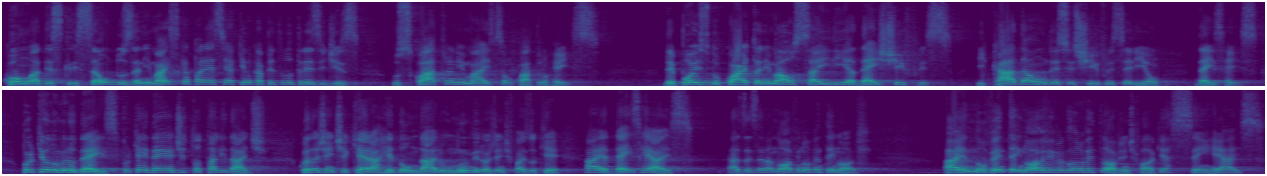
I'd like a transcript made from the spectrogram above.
com a descrição dos animais que aparecem aqui no capítulo 13, diz: os quatro animais são quatro reis. Depois do quarto animal sairia dez chifres, e cada um desses chifres seriam dez reis. Por que o número dez? Porque a ideia é de totalidade. Quando a gente quer arredondar um número, a gente faz o quê? Ah, é dez reais. Às vezes era 9,99. Ah, é 99,99. ,99. A gente fala que é 100 reais.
